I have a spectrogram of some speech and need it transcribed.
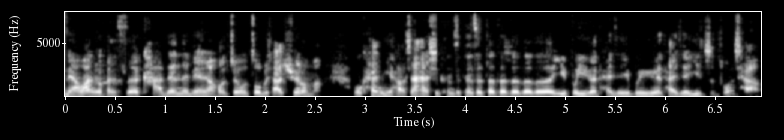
两万个粉丝卡在那边，然后就做不下去了嘛。我看你好像还是吭哧吭哧嘚嘚嘚嘚嘚，一步一个台阶，一步一个台阶，一直做起来了。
